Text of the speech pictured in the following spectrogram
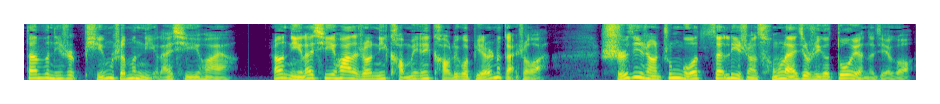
但问题是，凭什么你来齐一化呀？然后你来齐一化的时候，你考没考虑过别人的感受啊？实际上，中国在历史上从来就是一个多元的结构，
